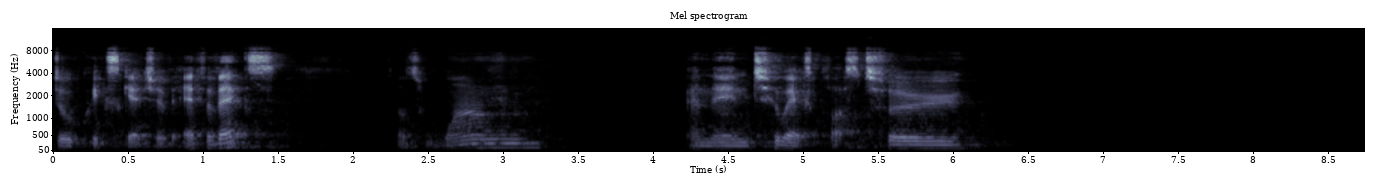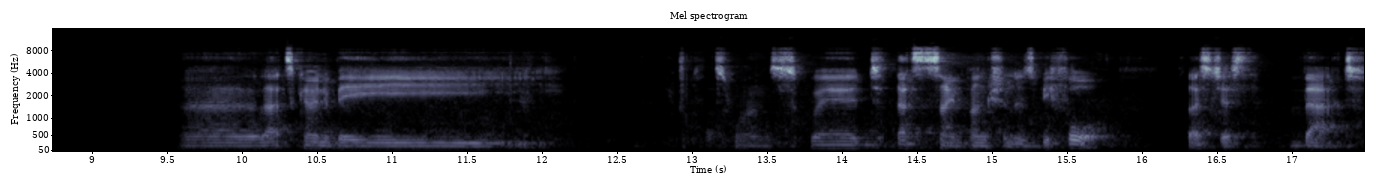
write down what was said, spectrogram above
do a quick sketch of f of x. That's 1, and then 2x plus 2. Uh, that's going to be x plus 1 squared. That's the same function as before. That's just that.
